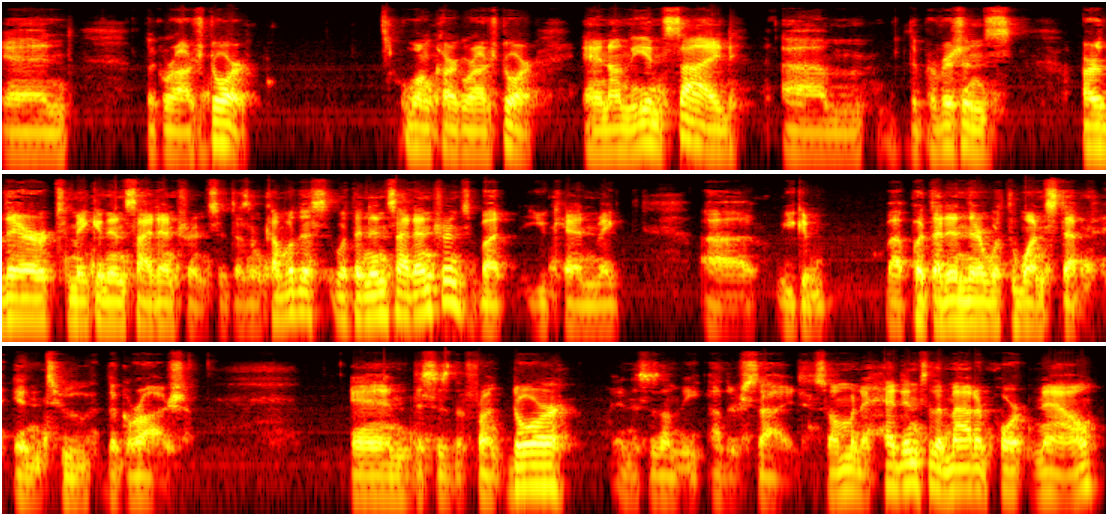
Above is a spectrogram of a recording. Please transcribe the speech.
and the garage door. One car garage door. And on the inside, um, the provisions are there to make an inside entrance. It doesn't come with this with an inside entrance, but you can make uh, you can uh, put that in there with one step into the garage and this is the front door and this is on the other side. So I'm going to head into the Matterport now.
